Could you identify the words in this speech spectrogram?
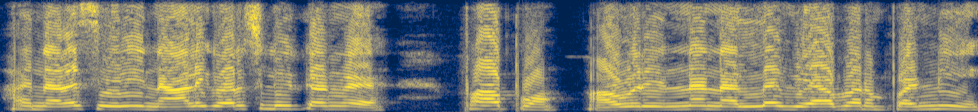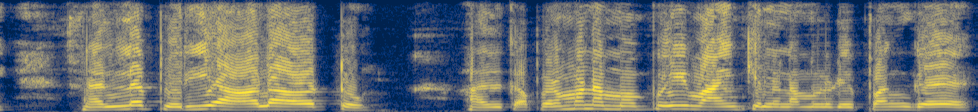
அதனால சரி நாளைக்கு வர சொல்லியிருக்காங்க. பார்ப்போம் அவர் என்ன நல்ல வியாபாரம் பண்ணி நல்ல பெரிய ஆளாகட்டும். அதுக்கப்புறமா நம்ம போய் வாங்கிக்கலாம் நம்மளுடைய பங்கை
